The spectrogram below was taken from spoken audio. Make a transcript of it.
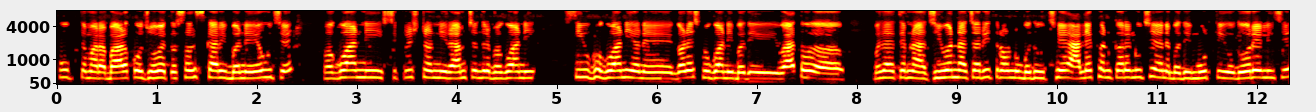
ખૂબ તમારા બાળકો જોવે તો સંસ્કારી બને એવું છે. ભગવાનની શ્રી કૃષ્ણની રામચંદ્ર ભગવાનની, શિવ ભગવાનની અને ગણેશ ભગવાનની બધી વાતો બધા તેમના જીવનના ચરિત્રોનું બધું છે, આલેખન કરેલું છે અને બધી મૂર્તિઓ દોરેલી છે.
